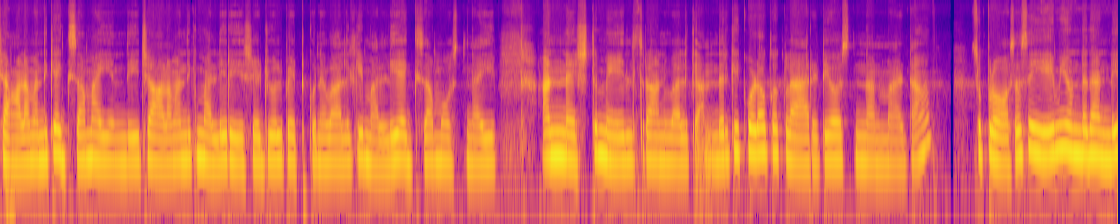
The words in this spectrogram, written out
చాలామందికి ఎగ్జామ్ అయ్యింది చాలామందికి మళ్ళీ రీషెడ్యూల్ పెట్టుకునే వాళ్ళకి మళ్ళీ ఎగ్జామ్ వస్తున్నాయి అండ్ నెక్స్ట్ మెయిల్స్ రాని వాళ్ళకి అందరికీ కూడా ఒక క్లారిటీ వస్తుంది అనమాట సో ప్రాసెస్ ఏమీ ఉండదండి.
